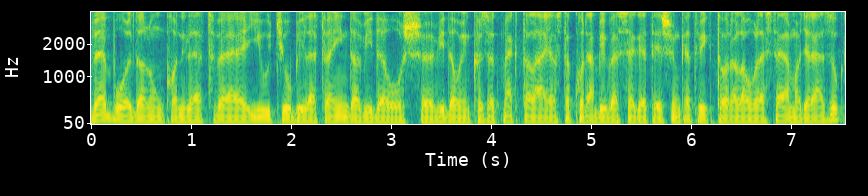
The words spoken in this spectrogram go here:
weboldalunkon, illetve YouTube, illetve Inda videós videóink között megtalálja azt a korábbi beszélgetésünket Viktorral, ahol ezt elmagyarázzuk.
